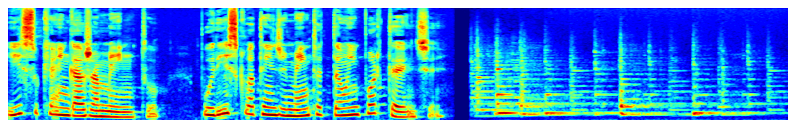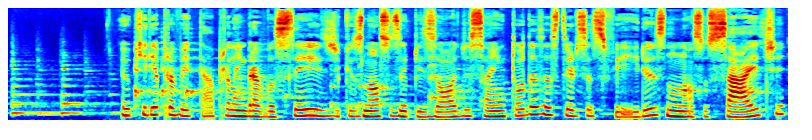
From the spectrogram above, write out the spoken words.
Isso que é engajamento. Por isso que o atendimento é tão importante. Eu queria aproveitar para lembrar vocês de que os nossos episódios saem todas as terças-feiras no nosso site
